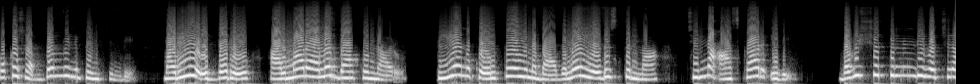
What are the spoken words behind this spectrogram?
ఒక శబ్దం వినిపించింది. మరియు ఇద్దరు అల్మారాలో దాక్కున్నారు. తీయను కోల్పోయిన బాధలో ఏడుస్తున్న చిన్న ఆస్కార్ ఇది. భవిష్యత్తు నుండి వచ్చిన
